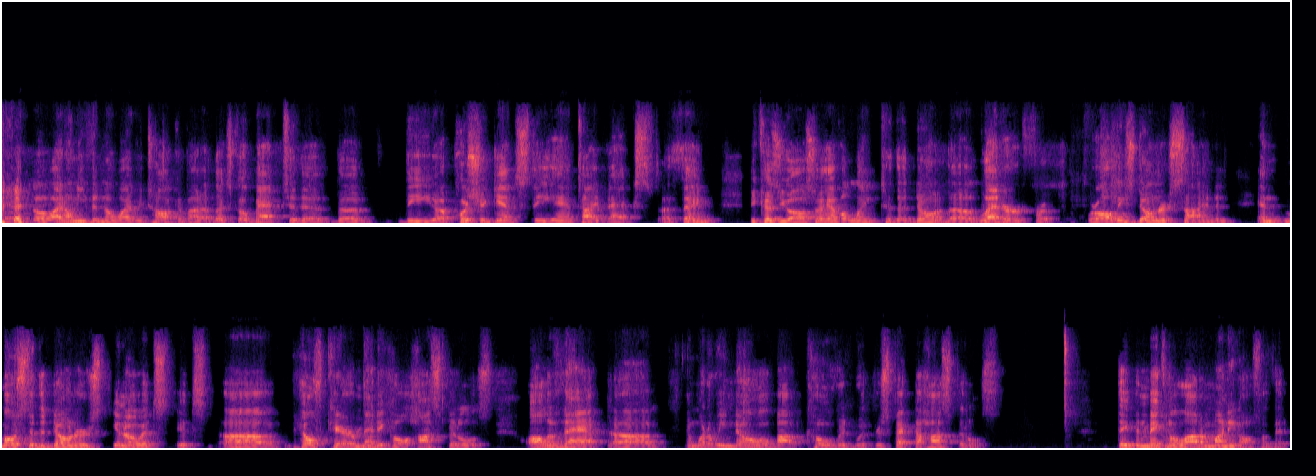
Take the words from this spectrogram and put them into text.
so I don't even know why we talk about it. Let's go back to the the the uh, push against the anti-vax uh, thing because you also have a link to the don- the letter for where all these donors signed and and most of the donors, you know, it's it's uh, healthcare, medical, hospitals, all of that. Uh, and what do we know about COVID with respect to hospitals? They've been making a lot of money off of it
